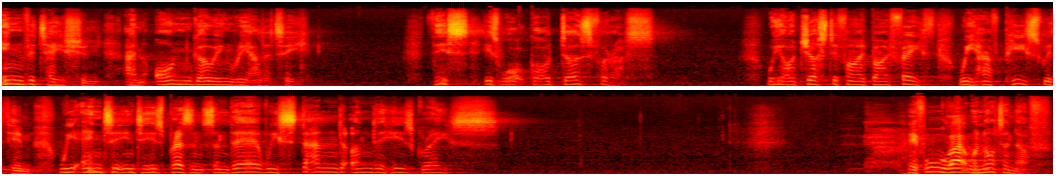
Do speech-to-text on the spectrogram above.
invitation, and ongoing reality. This is what God does for us. We are justified by faith. We have peace with Him. We enter into His presence, and there we stand under His grace. If all that were not enough,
